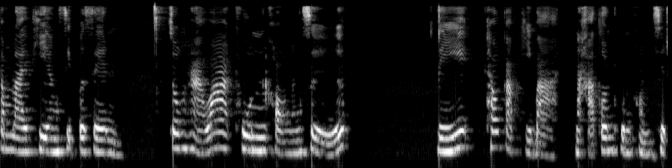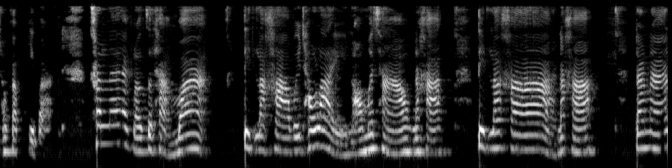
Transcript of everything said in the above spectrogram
กำไรเพียง 10%จงหาว่าทุนของหนังสือ นี้เท่ากับกี่บาทนะคะ ต้นทุนของหนังสือเท่ากับกี่บาท ขั้นแรกเราจะถามว่า ติดราคาไว้เท่าไหร่เนาะเมื่อเช้านะคะ ติดราคานะคะ ดังนั้น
